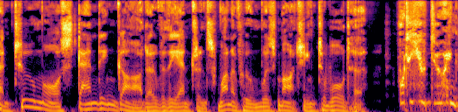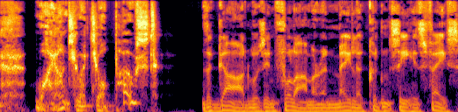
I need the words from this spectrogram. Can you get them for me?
and two more standing guard over the entrance, one of whom was marching toward her. What are you doing? Why aren't you at your post? The guard was in full armor, and Mela couldn't see his face.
